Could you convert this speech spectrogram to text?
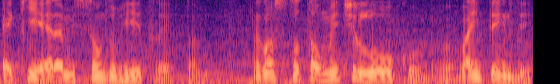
é que era a missão do Hitler. Então, negócio totalmente louco, vai entender.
